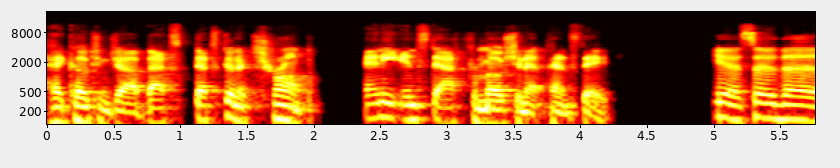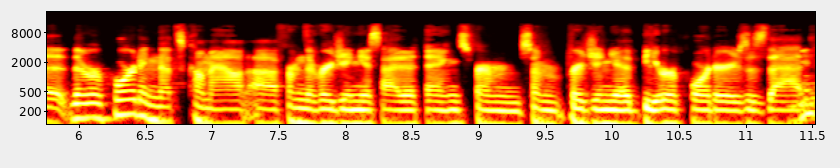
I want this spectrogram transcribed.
head coaching job, that's that's going to trump any in staff promotion at Penn State. Yeah, so the the reporting that's come out uh, from the Virginia side of things, from some Virginia beat reporters, is that mm-hmm.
